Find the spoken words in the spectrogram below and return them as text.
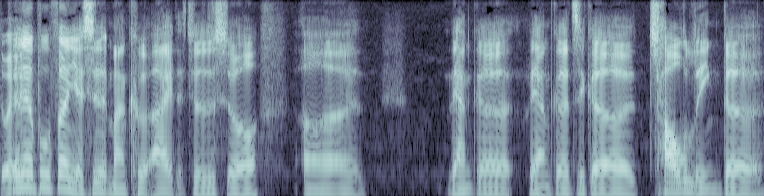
对，那个部分也是蛮可爱的，就是说，呃，两个两个这个超龄的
